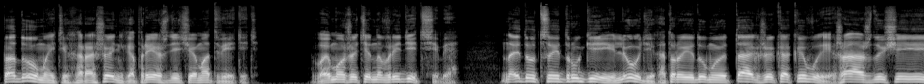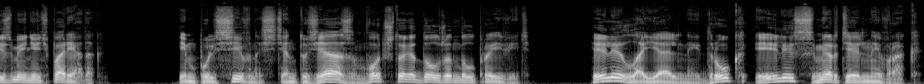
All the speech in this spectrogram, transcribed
Подумайте хорошенько, прежде чем ответить. Вы можете навредить себе. Найдутся и другие люди, которые думают так же, как и вы, жаждущие изменить порядок. Импульсивность, энтузиазм — вот что я должен был проявить. Или лояльный друг, или смертельный враг.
